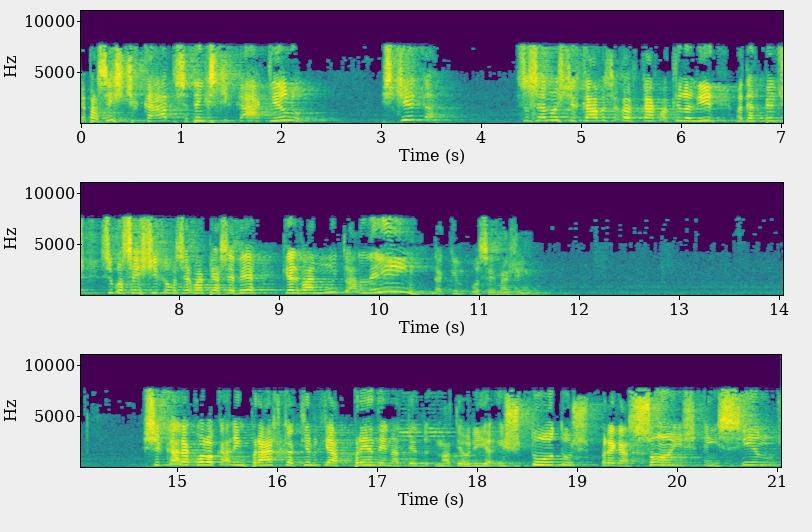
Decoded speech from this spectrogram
é para ser esticado, você tem que esticar aquilo. Estica. Se você não esticar, você vai ficar com aquilo ali, mas de repente, se você estica, você vai perceber que ele vai muito além daquilo que você imagina. É colocar em prática aquilo que aprendem na, te, na teoria, estudos, pregações, ensinos.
